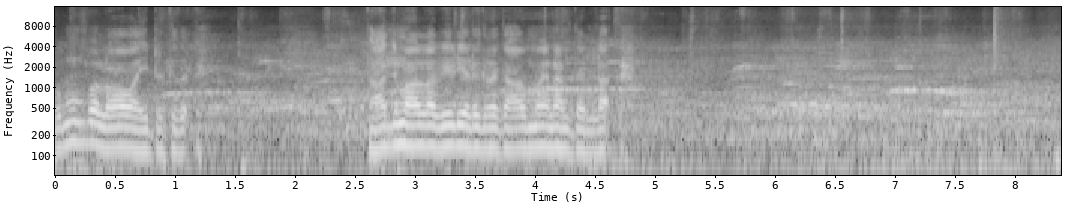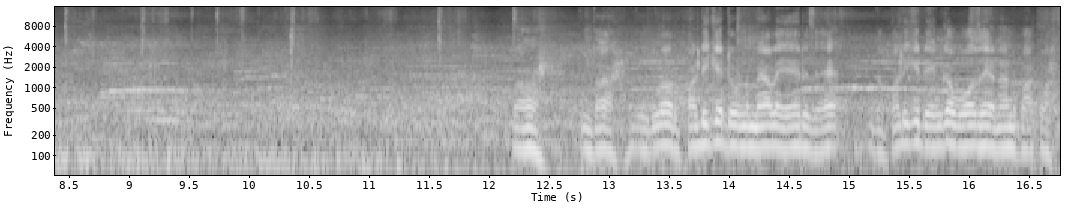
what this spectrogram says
ரொம்ப லோவாகிட்டு இருக்குது. தாஜ்மஹாலில் வீடியோ எடுக்கிறதுக்கு ஆகுமா என்னன்னு தெரியல. இந்த இதுக்குள்ளே ஒரு படிக்கட்டு ஒன்று மேலே ஏறுது. இந்த படிக்கட்டு எங்கே போகுது என்னன்னு பார்க்கலாம்.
